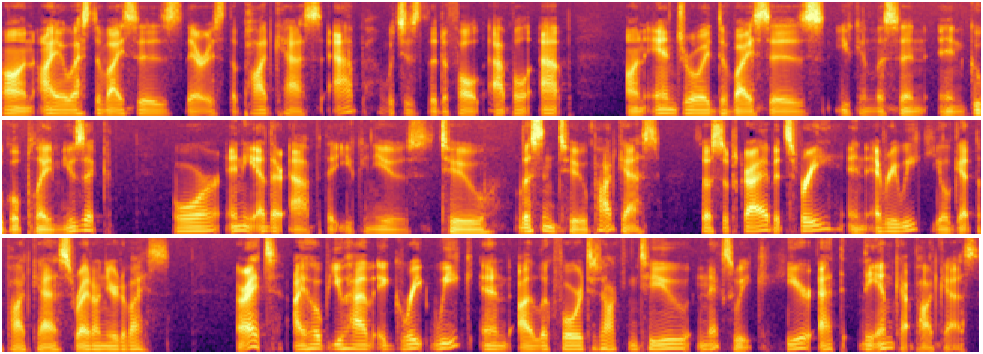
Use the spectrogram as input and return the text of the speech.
On iOS devices, there is the Podcasts app, which is the default Apple app. On Android devices, you can listen in Google Play Music or any other app that you can use to listen to podcasts. So subscribe, it's free, and every week you'll get the podcast right on your device. All right, I hope you have a great week, and I look forward to talking to you next week here at the MCAT Podcast.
